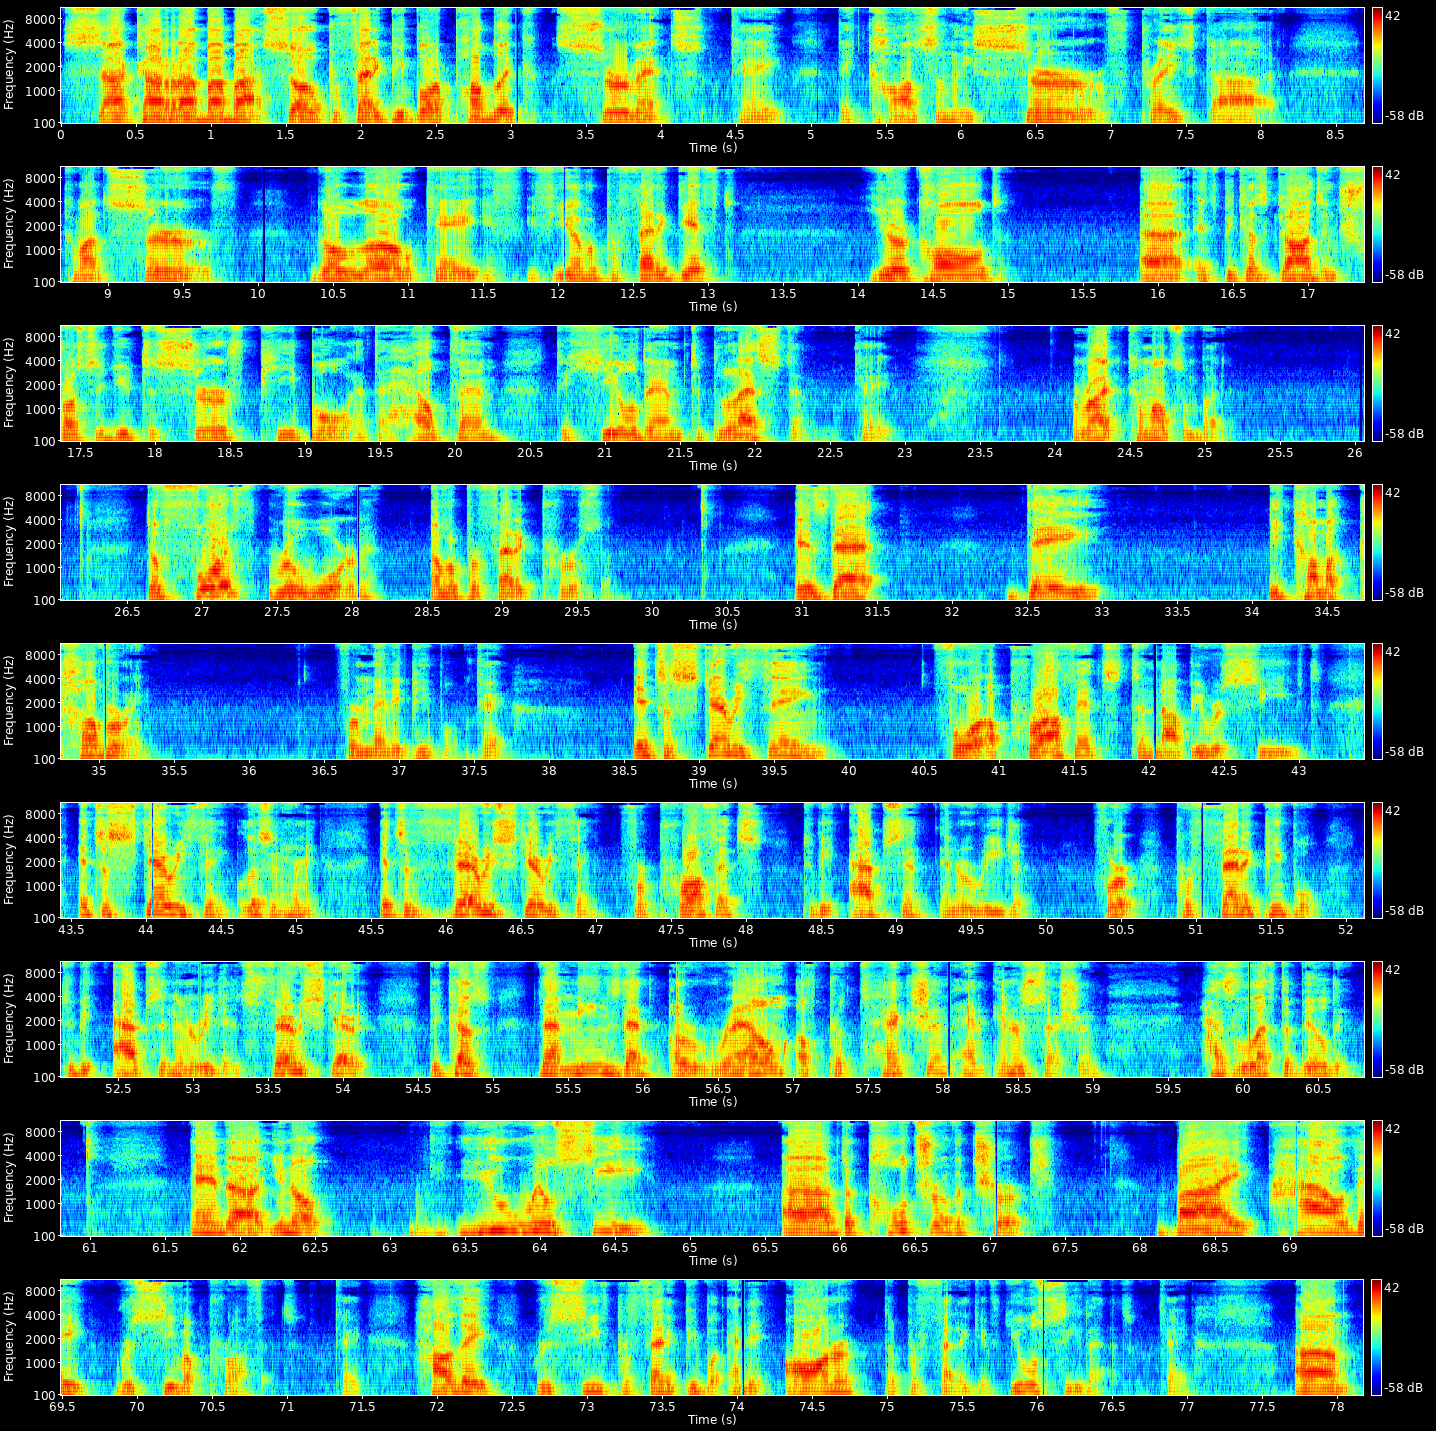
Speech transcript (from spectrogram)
Sakarababa. So prophetic people are public servants. Okay. They constantly serve. Praise God. Come on, serve. Go low, okay? If if you have a prophetic gift, you're called uh, it's because God's entrusted you to serve people and to help them, to heal them, to bless them. Okay. All right, come on, somebody. The fourth reward of a prophetic person is that they become a covering for many people. Okay. It's a scary thing for a prophet to not be received. It's a scary thing. Listen, hear me. It's a very scary thing for prophets to be absent in a region, for prophetic people to be absent in a region. It's very scary because that means that a realm of protection and intercession has left the building. And, uh, you know, you will see uh, the culture of a church by how they receive a prophet, okay? How they receive prophetic people and they honor the prophetic gift. You will see that. Okay. Um,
